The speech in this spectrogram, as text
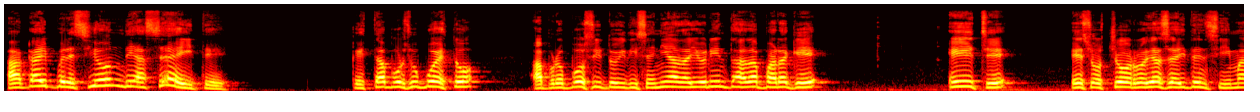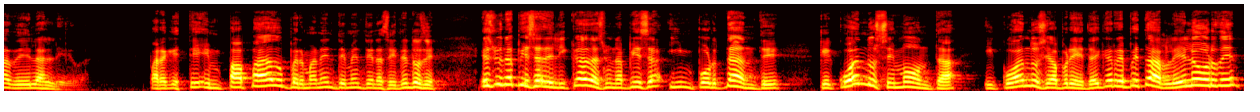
Acá hay presión de aceite que está por supuesto a propósito y diseñada y orientada para que eche esos chorros de aceite encima de las levas, para que esté empapado permanentemente en aceite. Entonces, es una pieza delicada, es una pieza importante que cuando se monta y cuando se aprieta hay que respetarle el orden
